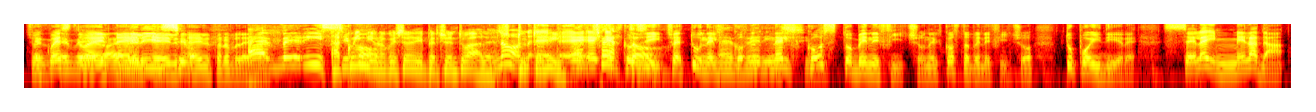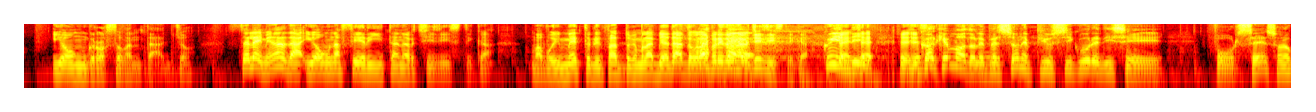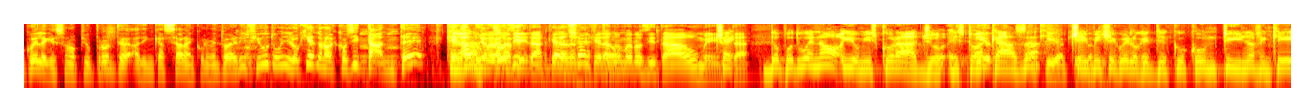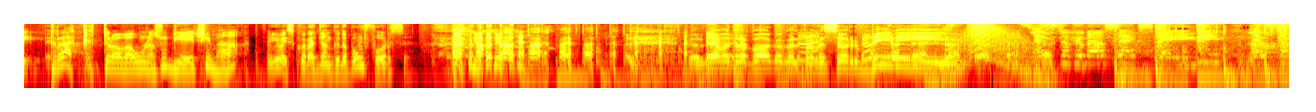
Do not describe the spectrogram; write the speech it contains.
Cioè, questo è, il- vero, è è il- è il, è il problema. È verissimo. Ah, quindi è una questione di percentuale? No, tutto è, lì. è- è- Eh, certo. è così, cioè tu nel, co- nel costo-beneficio, nel costo-beneficio, tu puoi dire se lei me la dà, io ho un grosso vantaggio. Se lei me la dà, io ho una ferita narcisistica. Ma vuoi mettere il fatto che me l'abbia dato con la ferita Eh, narcisistica? Quindi, Cioè, cioè, cioè, in qualche modo, le persone più sicure di sé, forse, sono quelle che sono più pronte ad incassare anche un eventuale rifiuto, quindi lo chiedono a così tante che, che, la l'ovvio che alla numerosità, che, la, Beh, certo. che la numerosità aumenta. Cioè, dopo due no, io mi scoraggio e sto Io- a casa. anch'io, anch'io, C'è invece quello che continua finché track trova una su dieci, ma Cioè, Io mi scoraggio anche dopo un forse. Torniamo tra poco col professor Bini. Let's talk about sex, baby. Let's talk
